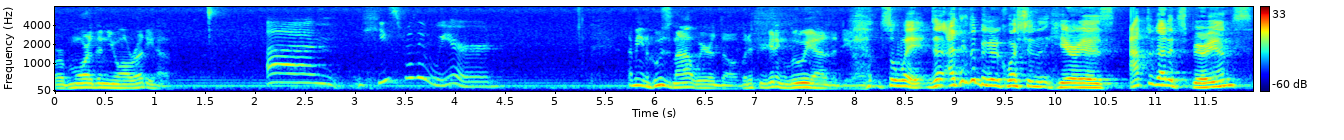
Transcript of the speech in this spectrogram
or more than you already have. um, he's really weird. I mean, who's not weird though? But if you're getting Louis out of the deal, So wait, th- I think the bigger question here is: after that experience,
